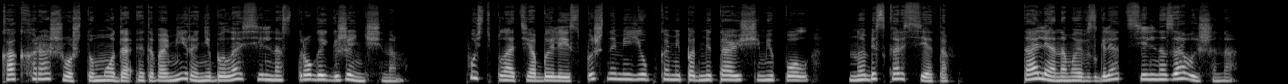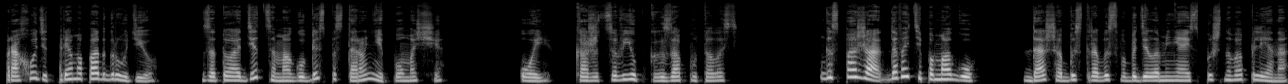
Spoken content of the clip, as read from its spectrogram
Как хорошо, что мода этого мира не была сильно строгой к женщинам. Пусть платья были и с пышными юбками, подметающими пол, но без корсетов. Талия, на мой взгляд, сильно завышена. Проходит прямо под грудью. Зато одеться могу без посторонней помощи. Ой, Кажется, в юбках запуталась. «Госпожа, давайте помогу». Даша быстро высвободила меня из пышного плена,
